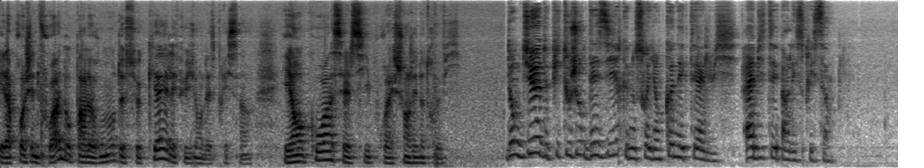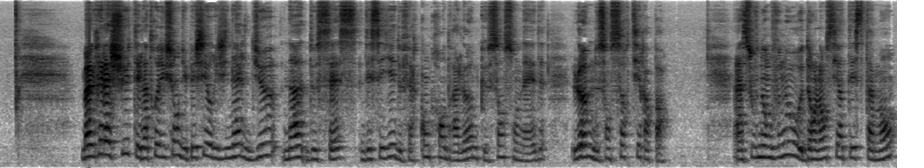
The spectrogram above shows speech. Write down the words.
Et la prochaine fois, nous parlerons de ce qu'est l'effusion de l'Esprit Saint et en quoi celle-ci pourrait changer notre vie. Donc Dieu, depuis toujours, désire que nous soyons connectés à lui, habités par l'Esprit Saint. Malgré la chute et l'introduction du péché originel, Dieu n'a de cesse d'essayer de faire comprendre à l'homme que sans son aide, l'homme ne s'en sortira pas. Souvenons-nous dans l'Ancien Testament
